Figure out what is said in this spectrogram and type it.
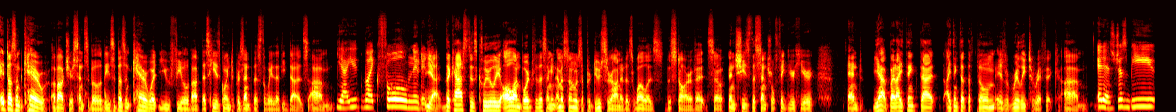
it doesn't care about your sensibilities. It doesn't care what you feel about this. He is going to present this the way that he does. Um, Yeah, you like full nudity. yeah, the cast is clearly all on board for this. I mean, Emma Stone was a producer on it as well as the star of it. So, and she's the central figure here. And yeah, but I think that I think that the film is really terrific. Um, It is. Just be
